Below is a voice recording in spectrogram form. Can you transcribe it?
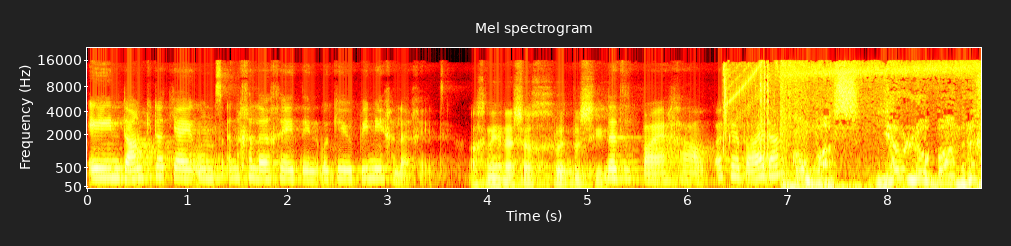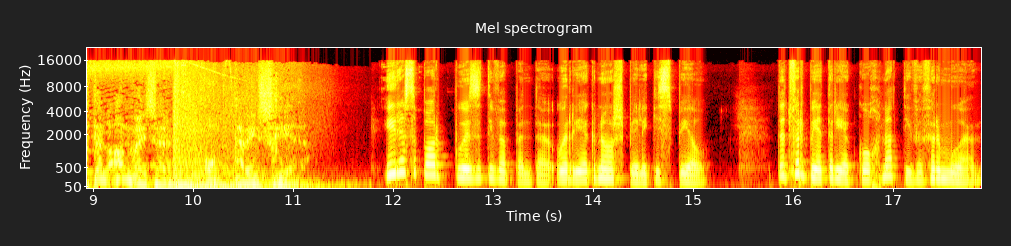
en dankie dat jy ons ingelig het en ook jou opinie gelig het. Ag nee, dis 'n groot plesier. Dit het baie gehelp. Okay, baie dankie. Kompas, jou loopbaanrigtingaanwyser op RSG. Hier is 'n paar positiewe punte oor rekenaarspeletjies speel. Dit verbeter jou kognitiewe vermoë.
